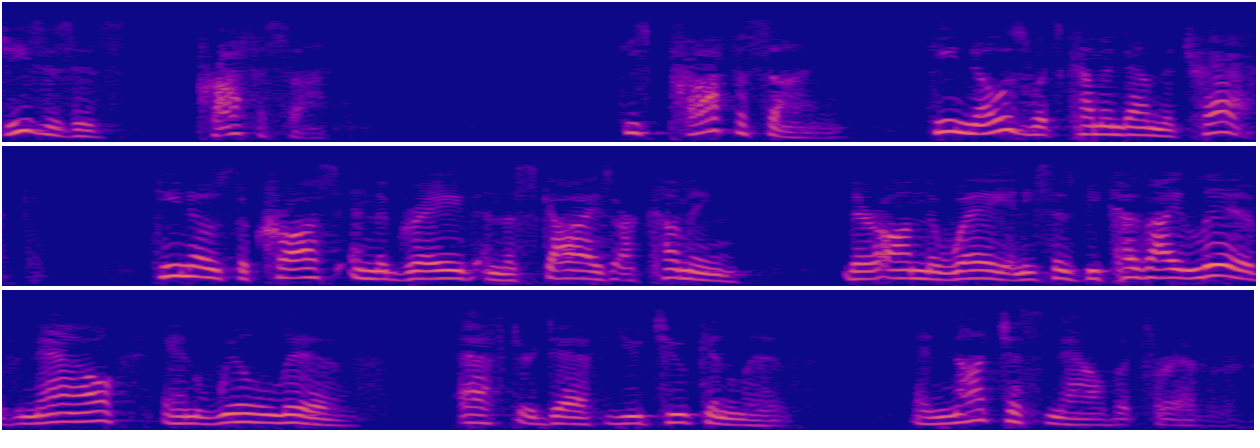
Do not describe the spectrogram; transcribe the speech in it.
Jesus is prophesying. He's prophesying. He knows what's coming down the track. He knows the cross and the grave and the skies are coming. They're on the way. And he says, Because I live now and will live after death, you too can live. And not just now, but forever.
